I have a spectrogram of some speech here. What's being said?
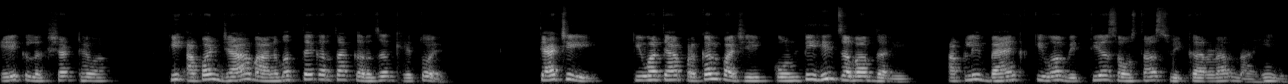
एक लक्षात ठेवा की आपण ज्या मालमत्तेकरता कर्ज घेतोय त्याची किंवा त्या प्रकल्पाची कोणतीही जबाबदारी आपली बँक किंवा वित्तीय संस्था स्वीकारणार नाही.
